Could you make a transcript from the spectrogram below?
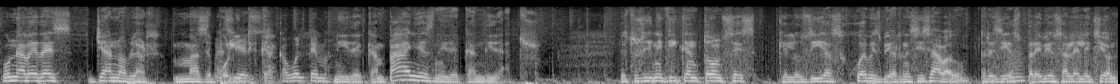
Una veda es ya no hablar más de Así es, política se acabó el tema. ni de campañas ni de candidatos. Esto significa entonces que los días jueves, viernes y sábado, tres días previos a la elección,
